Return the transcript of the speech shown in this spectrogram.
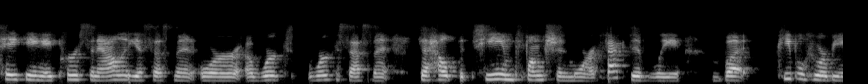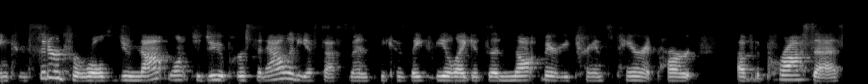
taking a personality assessment or a work work assessment to help the team function more effectively. But people who are being considered for roles do not want to do personality assessments because they feel like it's a not very transparent part of the process.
